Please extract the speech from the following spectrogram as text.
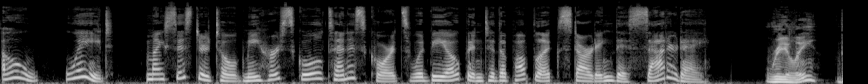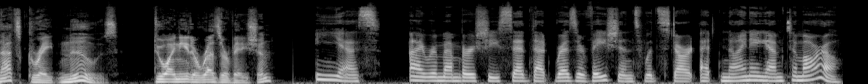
Oh, wait. My sister told me her school tennis courts would be open to the public starting this Saturday. Really? That's great news. Do I need a reservation? Yes, I remember she said that reservations would start at 9 a.m. tomorrow.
